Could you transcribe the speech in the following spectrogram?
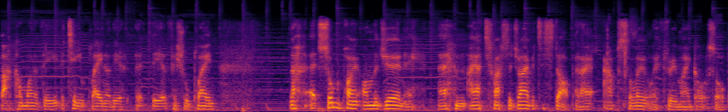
back on one of the, the team plane or the, uh, the official plane. Now, at some point on the journey, um, I had to ask the driver to stop, and I absolutely threw my guts up.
